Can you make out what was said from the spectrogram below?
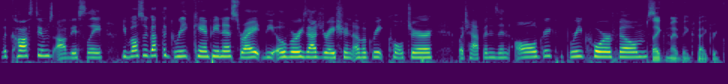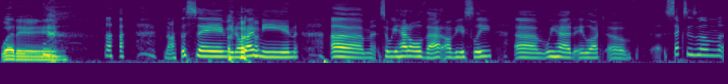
the costumes obviously. You've also got the Greek campiness, right? The over exaggeration of a Greek culture, which happens in all Greek Greek horror films. Like my big fat Greek wedding. not the same you know what i mean um so we had all that obviously um we had a lot of uh, sexism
